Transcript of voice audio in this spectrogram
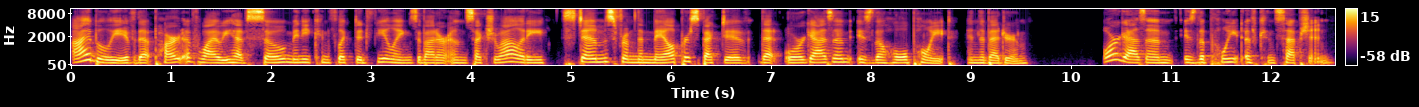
I believe that part of why we have so many conflicted feelings about our own sexuality stems from the male perspective that orgasm is the whole point in the bedroom. Orgasm is the point of conception,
